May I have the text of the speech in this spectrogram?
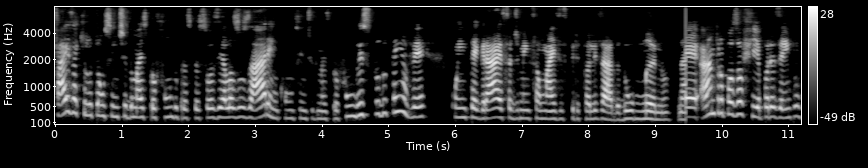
faz aquilo ter um sentido mais profundo para as pessoas e elas usarem com um sentido mais profundo, isso tudo tem a ver com integrar essa dimensão mais espiritualizada do humano. Né? É, a antroposofia, por exemplo,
